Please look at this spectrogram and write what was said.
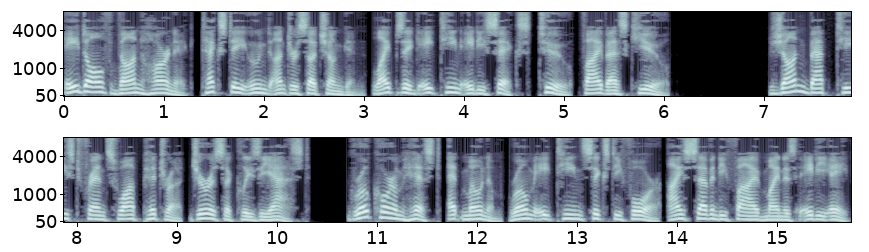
Adolf von Harnack, Texte und Untersuchungen, Leipzig 1886, 2, 5 sq. Jean-Baptiste François Pitra, Juris Ecclesiast. Graecorum Hist, et Monum, Rome 1864, I 75–88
